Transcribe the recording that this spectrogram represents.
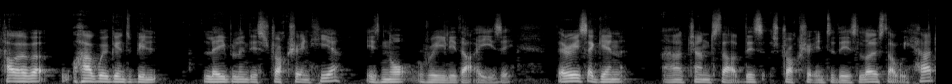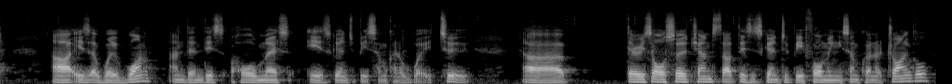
however, how we're going to be labeling this structure in here is not really that easy. There is again a chance that this structure into these lows that we had uh, is a wave 1 and then this whole mess is going to be some kind of wave 2. Uh, there is also a chance that this is going to be forming some kind of triangle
